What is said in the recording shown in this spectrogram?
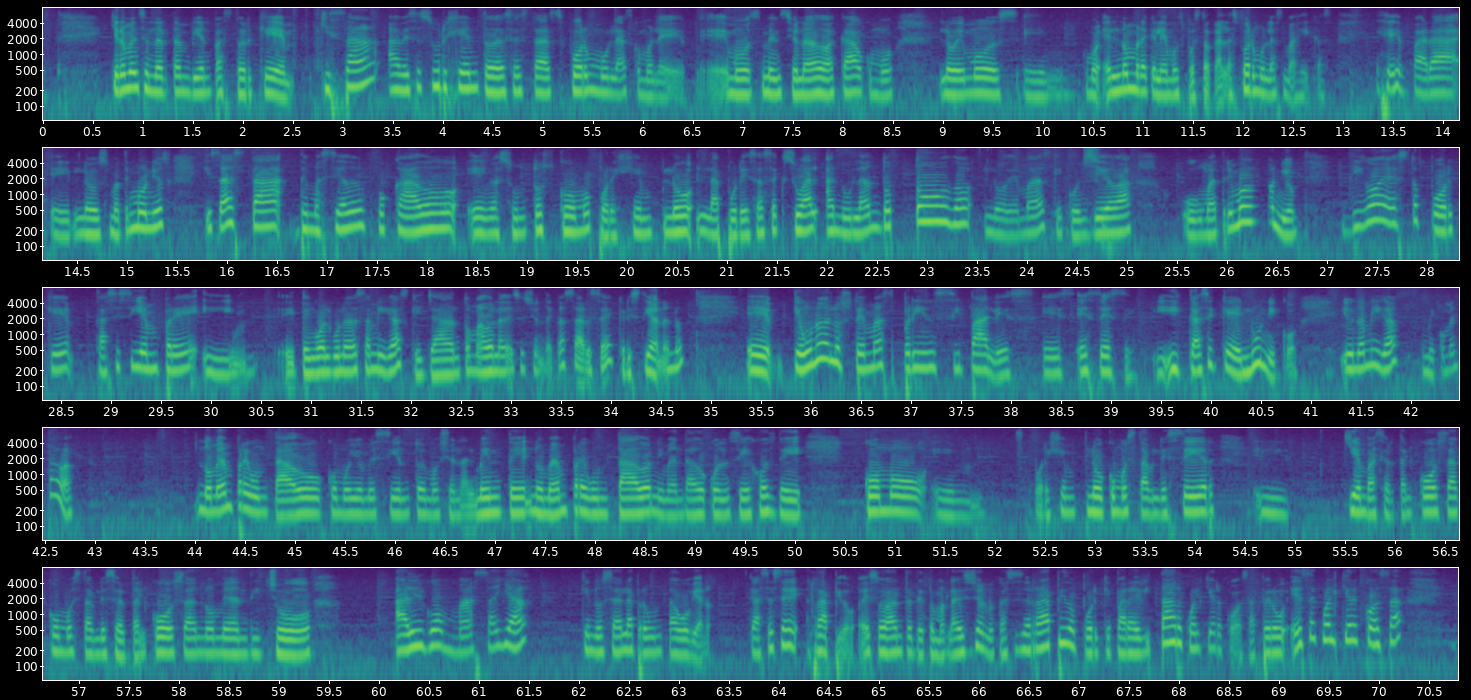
Quiero mencionar también, pastor, que quizá a veces surgen todas estas fórmulas, como le hemos mencionado acá, o como lo hemos, em, como el nombre que le hemos puesto acá, las fórmulas mágicas eh, para eh, los matrimonios, quizá está demasiado enfocado en asuntos como, por ejemplo, la pureza sexual, anulando todo lo demás que conlleva un matrimonio. Digo esto porque casi siempre, y, tengo algunas amigas que ya han tomado la decisión de casarse, cristianas, ¿no? Eh, que uno de los temas principales es, ese, y, casi que el único. Y una amiga me comentaba, no me han preguntado cómo yo me siento emocionalmente, no me han preguntado ni me han dado consejos de cómo, em, por ejemplo, cómo establecer el, quién va a hacer tal cosa, cómo establecer tal cosa, no me han dicho algo más allá que no sea la pregunta obvia, no. Cásese rápido, eso antes de tomar la decisión, no cásese rápido porque para evitar cualquier cosa, pero ese cualquier cosa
